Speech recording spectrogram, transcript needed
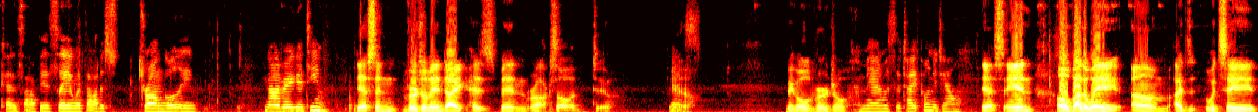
because obviously, without a strong goalie, you're not a very good team. Yes, and Virgil van Dijk has been rock solid too. Yes. Big old Virgil. A man with the tight ponytail. Yes, and oh, by the way, um, I would say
